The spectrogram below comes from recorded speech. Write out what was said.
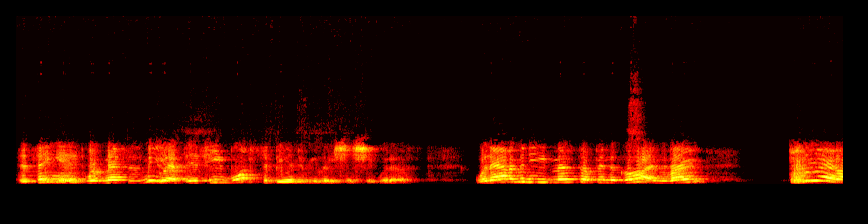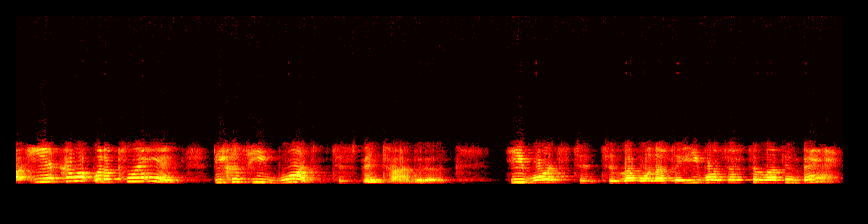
the thing is, what messes me up is he wants to be in a relationship with us. When Adam and Eve messed up in the garden, right? He had a, he had come up with a plan because he wants to spend time with us. He wants to, to love on us and he wants us to love him back.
